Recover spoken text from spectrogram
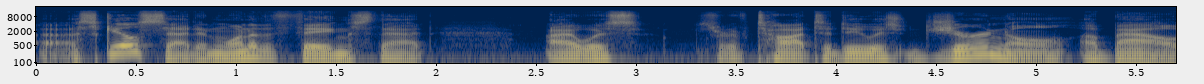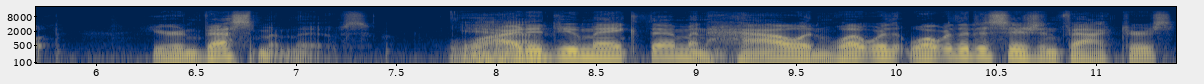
a skill set and one of the things that i was sort of taught to do is journal about your investment moves. Why Yeah. did you make them and how and what were the, what were the decision factors?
